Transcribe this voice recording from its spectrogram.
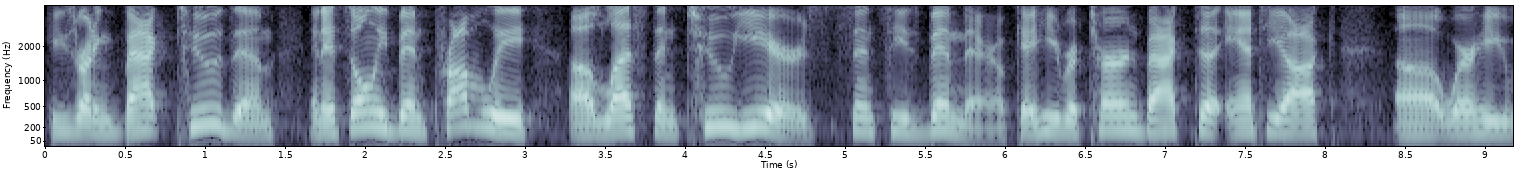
He's writing back to them, and it's only been probably uh, less than two years since he's been there. Okay, he returned back to Antioch, uh, where he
